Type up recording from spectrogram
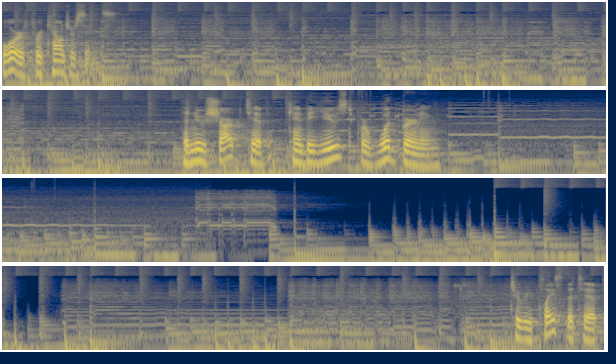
or for countersinks. The new sharp tip can be used for wood burning. To replace the tip,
